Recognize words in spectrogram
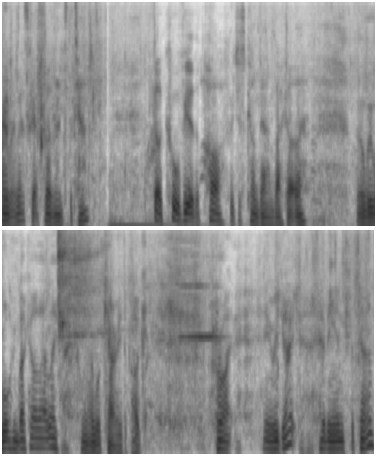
Anyway, let's get further into the town. Got a cool view of the path. We just come down back up there. We'll be walking back up that later. And we'll carry the pug. Right, here we go. Heading into the town.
